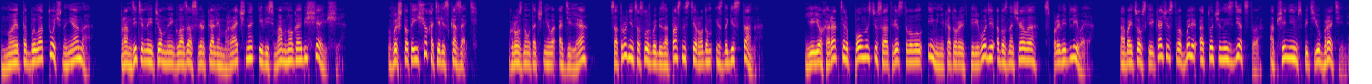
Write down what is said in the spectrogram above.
но это была точно не она. Пронзительные темные глаза сверкали мрачно и весьма многообещающе. «Вы что-то еще хотели сказать?» — грозно уточнила Аделя, сотрудница службы безопасности родом из Дагестана. Ее характер полностью соответствовал имени, которое в переводе обозначало «справедливая» а бойцовские качества были отточены с детства, общением с пятью братьями.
